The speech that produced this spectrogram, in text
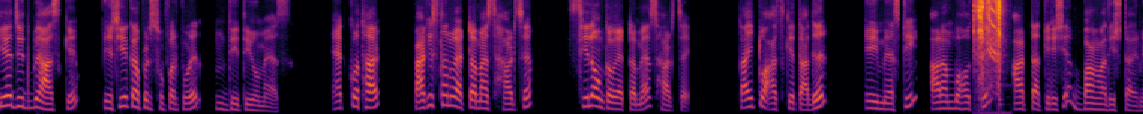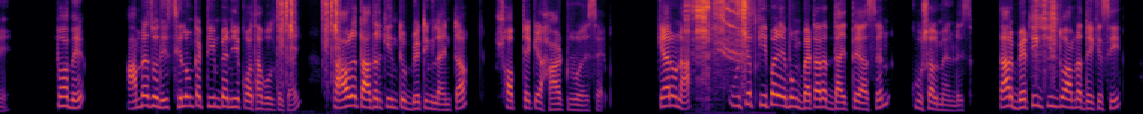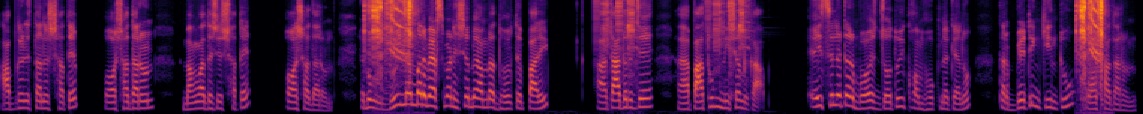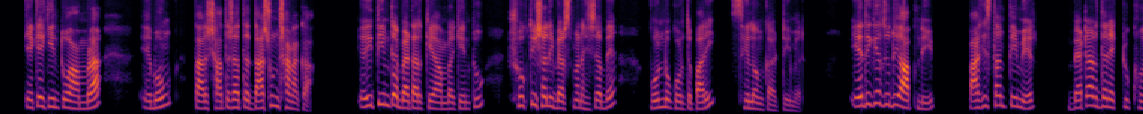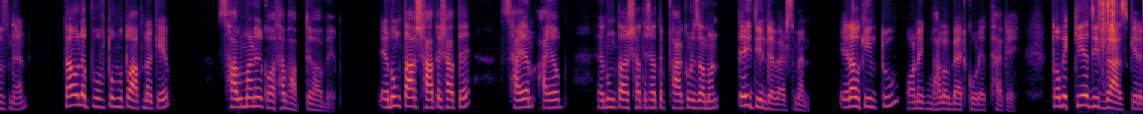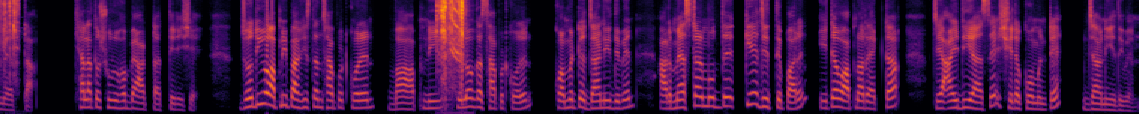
কে জিতবে আজকে এশিয়া কাপের সুপার ফোরের দ্বিতীয় ম্যাচ? এক কথায় পাকিস্তানও একটা ম্যাচ হারছে, শ্রীলঙ্কাও একটা ম্যাচ হারছে। তাই তো আজকে তাদের এই ম্যাচটি আরম্ভ হচ্ছে আটটা তিরিশে বাংলাদেশ টাইমে। তবে আমরা যদি শ্রীলঙ্কার টিমটা নিয়ে কথা বলতে চাই, তাহলে তাদের কিন্তু ব্যাটিং লাইনটা সব থেকে হার্ড রয়েছে। কেননা উইকেট কিপার এবং ব্যাটারের দায়িত্বে আছেন কুশাল মেন্ডিস। তার ব্যাটিং কিন্তু আমরা দেখেছি আফগানিস্তানের সাথে অসাধারণ, বাংলাদেশের সাথে অসাধারণ এবং দুই নম্বর ব্যাটসম্যান হিসেবে আমরা ধরতে পারি তাদের যে আ নিশান কাপ এই ছেলেটার বয়স যতই কম হোক না কেন, তার ব্যাটিং কিন্তু অসাধারণ। একে কিন্তু আমরা এবং তার সাথে, সাথে দাসুন সানাকা এই ৩ টা ব্যাটারকে আমরা কিন্তু শক্তিশালী ব্যাটসম্যান হিসাবে গণ্য করতে পারি শ্রীলঙ্কার টিমের। এদিকে যদি আপনি পাকিস্তান টিমের ব্যাটারদের একটু খোঁজ নেন, তাহলে প্রথমত আপনাকে সালমানের কথা ভাবতে হবে এবং তার সাথে, সাথে সায়াম আইয়ুব এবং তার সাথে, সাথে ফাকুর জামান এই ৩ টা ব্যাটসম্যান। এরাও কিন্তু অনেক ভালো ব্যাট করে থাকে। তবে কে জিতবে আজকের ম্যাচটা? খেলা তো শুরু হবে ৮টা ৩০ এ। যদিও আপনি পাকিস্তান সাপোর্ট করেন বা আপনি শ্রীলঙ্কা সাপোর্ট করেন, কমেন্টে জানিয়ে দেবেন আর ম্যাচটার মধ্যে কে জিততে পারে এটাও আপনার একটা যে আইডিয়া আছে সেটা কমেন্টে জানিয়ে দিবেন।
